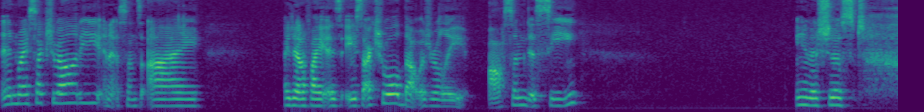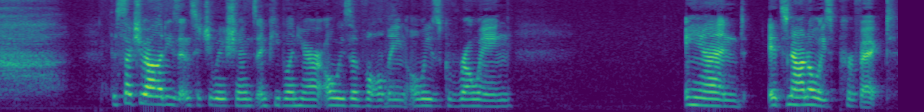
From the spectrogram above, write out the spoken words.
in my sexuality. And since I identify as asexual, that was really awesome to see. And it's just the sexualities and situations and people in here are always evolving, always growing. And it's not always perfect.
